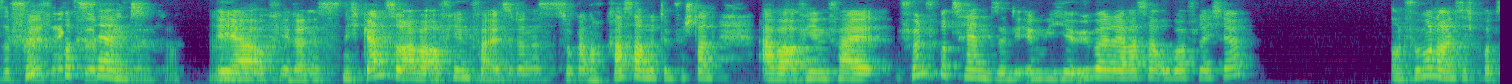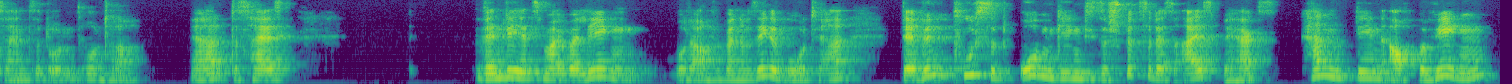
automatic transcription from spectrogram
Siebtel, 5 Prozent. Mhm. Ja, okay, dann ist es nicht ganz so, aber auf jeden Fall, also dann ist es sogar noch krasser mit dem Verstand, aber auf jeden Fall 5 Prozent sind irgendwie hier über der Wasseroberfläche und 95 Prozent sind unten drunter. Ja, das heißt, wenn wir jetzt mal überlegen, oder auch wie bei einem Segelboot, ja, der Wind pustet oben gegen diese Spitze des Eisbergs, kann den auch bewegen,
